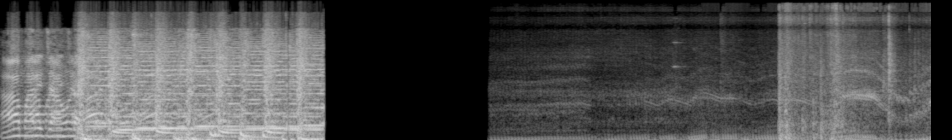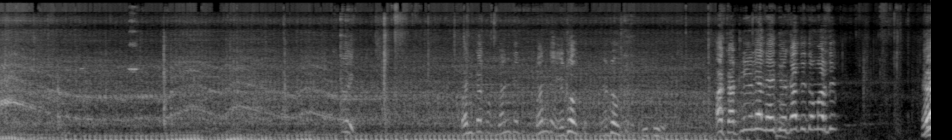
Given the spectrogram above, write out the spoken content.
આ મારી ચાઉંડા. આ કટલી લે નહીં દેખાતી તમારથી? હે?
